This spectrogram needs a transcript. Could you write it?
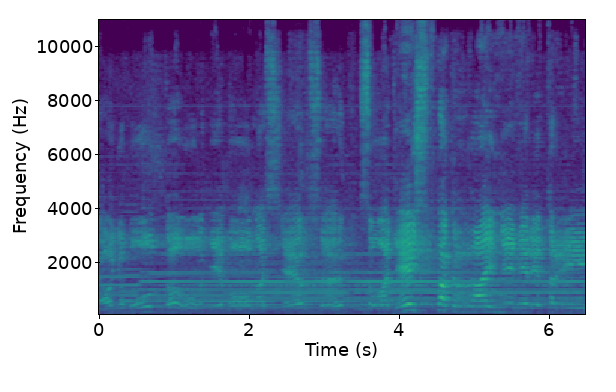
Как будто у него на сердце злодейств по крайней мере три.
